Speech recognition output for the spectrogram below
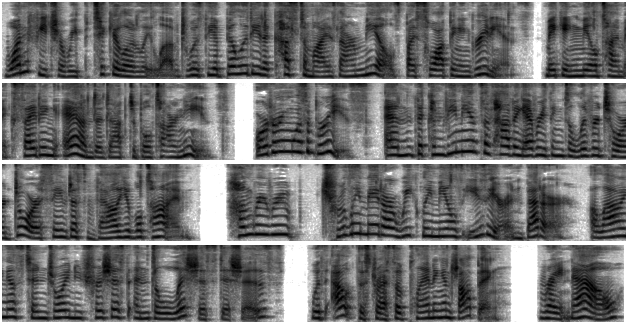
One feature we particularly loved was the ability to customize our meals by swapping ingredients, making mealtime exciting and adaptable to our needs. Ordering was a breeze, and the convenience of having everything delivered to our door saved us valuable time. Hungryroot truly made our weekly meals easier and better, allowing us to enjoy nutritious and delicious dishes without the stress of planning and shopping. Right now,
